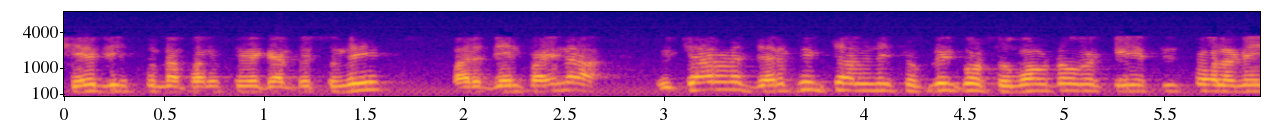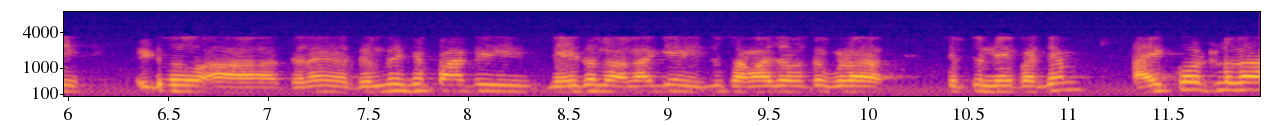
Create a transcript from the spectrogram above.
షేర్ చేస్తున్న పరిస్థితి కనిపిస్తుంది. మరి దీనిపైన విచారణ జరిపించాలని సుప్రీంకోర్టు సుమోటోగా కేసు తీసుకోవాలని ఇటు తెలంగాణ తెలుగుదేశం పార్టీ నేతలు అలాగే హిందూ సమాజం కూడా చెప్తున్న నేపథ్యం. హైకోర్టులుగా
